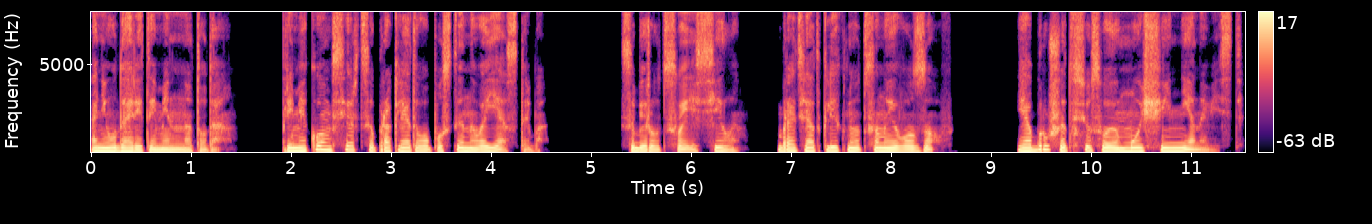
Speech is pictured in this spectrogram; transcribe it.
они ударят именно туда, прямиком в сердце проклятого пустынного ястреба. Соберут свои силы, братья откликнутся на его зов и обрушат всю свою мощь и ненависть.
